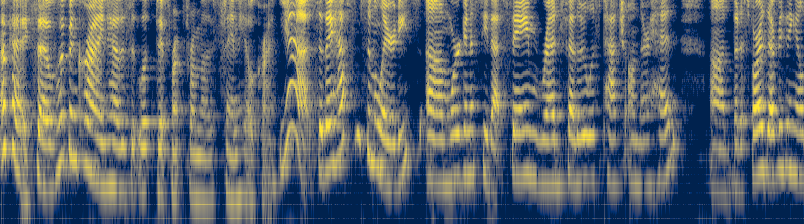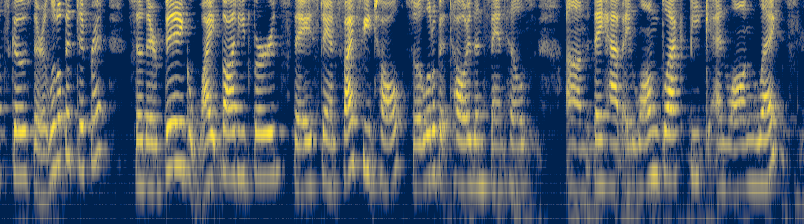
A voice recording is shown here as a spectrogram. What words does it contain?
Okay, so whooping crane, how does it look different from a sandhill crane? Yeah, so they have some similarities. Um, we're going to see that same red featherless patch on their head. Um, but as far as everything else goes, they're a little bit different. So they're big, white bodied birds. They stand five feet tall, so a little bit taller than sandhills. Um, they have a long black beak and long legs.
